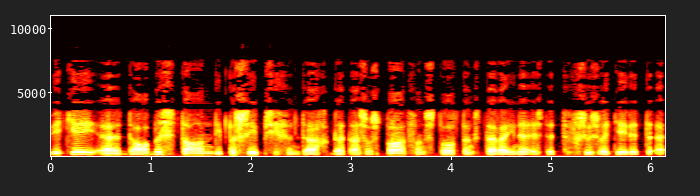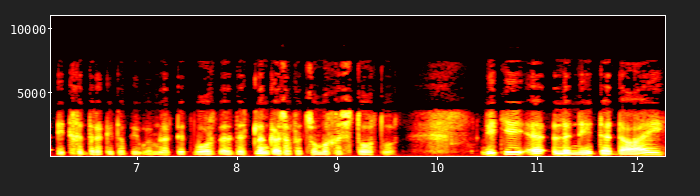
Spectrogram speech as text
Weet jy, uh, daar bestaan die persepsie vandag dat as ons praat van stortingsterreine, is dit soos wat jy dit uitgedruk het op die oomblik. Dit word uh, dit klink asof dit sommer gestort word. Weet jy uh, Lenet dat daai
